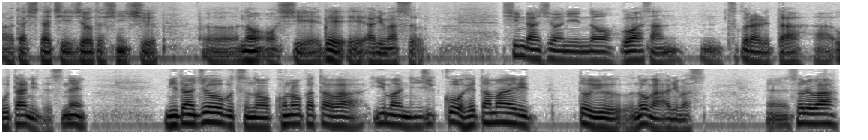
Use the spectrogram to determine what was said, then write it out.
私たち浄土真宗の教えであります。親鸞上人のご破産作られた歌にですね「弥陀成仏のこの方は今に実行下手参り」というのがあります。それは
